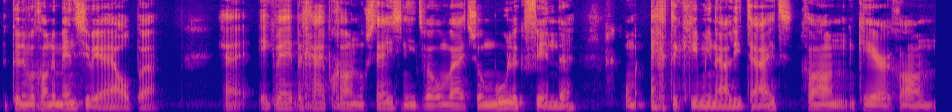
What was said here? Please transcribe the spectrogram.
Dan kunnen we gewoon de mensen weer helpen. Ja, ik weet, begrijp gewoon nog steeds niet waarom wij het zo moeilijk vinden om echte criminaliteit gewoon een keer gewoon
